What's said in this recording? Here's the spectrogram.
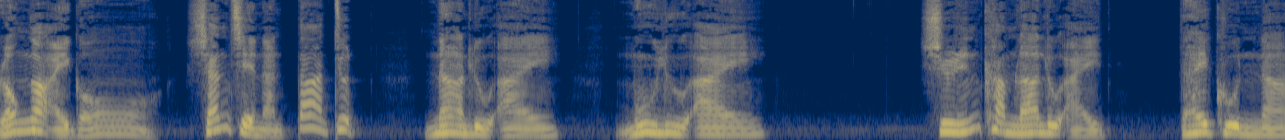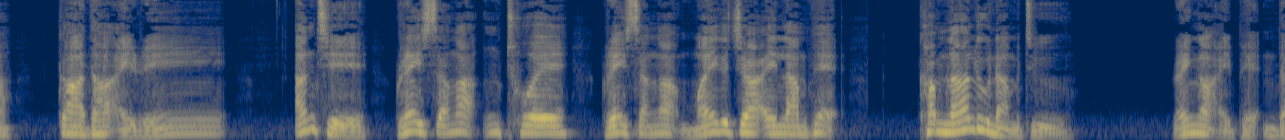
ร้องง่ายก็ฉันเจนันตาจุดนาลูไอ มูลูไอชิรินคำลาลูไอได้คุณนากาดาไอเรอันเจเกรซังะอุทเวเกรซังะไม่กระจาไอลำเพคำลาลูนามาดูไรงะไอเพนได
